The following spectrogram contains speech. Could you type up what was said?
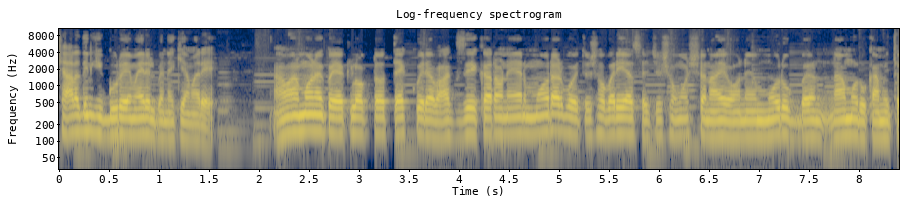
সারাদিন কি ঘুরে মাইরেলবে নাকি আমারে? আমার মনে কয় এক লোকটা ত্যাগ কইরা ভাগছে কারণ এর মরার বই তো সবারই আছে, যে সমস্যা নাই, অনে মরুক বা না মরুক, আমি তো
